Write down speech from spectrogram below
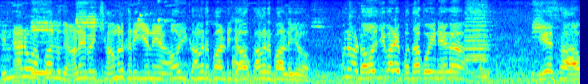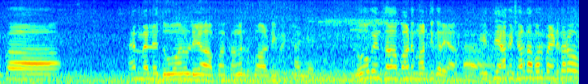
ਜਿਨ੍ਹਾਂ ਨੂੰ ਆਪਾਂ ਲੁਧਿਆਣੇ ਵਿੱਚ ਸ਼ਾਮਲ ਕਰੀ ਜਾਂਦੇ ਆ ਆਓ ਜੀ ਕਾਂਗਰਸ ਪਾਰਟੀ ਜਾਓ ਕਾਂਗਰਸ ਪਾਰਟੀ ਜਾਓ ਉਹਨਾਂ ਅਡੋਲ ਜੀ ਬਾਰੇ ਪਤਾ ਕੋਈ ਨਹੀਂ ਹੈਗਾ। ਜੇ ਸਾਬਕਾ ਐਮਐਲਏ ਦੋਵਾਂ ਨੂੰ ਲਿਆ ਆਪਾਂ ਕਾਂਗਰਸ ਪਾਰਟੀ ਵਿੱਚ। ਹਾਂਜੀ ਹਾਂਜੀ। ਲੋਕ ਇਨਸਾਫ ਪਾਰਟੀ ਮਰਜ ਕਰਿਆ। ਇੱਥੇ ਆ ਕੇ ਸ਼ਰਧਾ ਫੁੱਲ ਪੇਂਟ ਕਰੋ।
